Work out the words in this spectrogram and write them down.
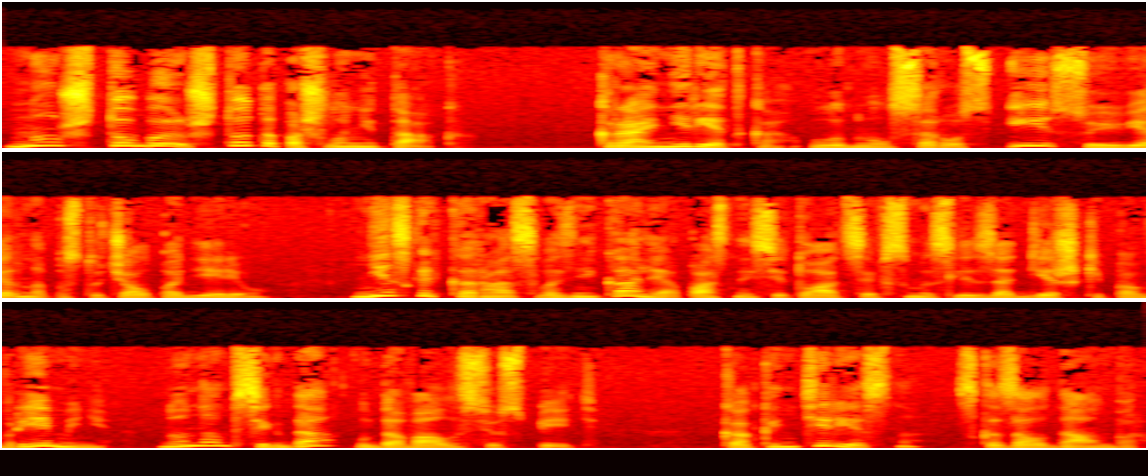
«Ну, чтобы что-то пошло не так». «Крайне редко», — улыбнулся Рос и суеверно постучал по дереву. Несколько раз возникали опасные ситуации в смысле задержки по времени, но нам всегда удавалось успеть. «Как интересно», — сказал Данбар.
